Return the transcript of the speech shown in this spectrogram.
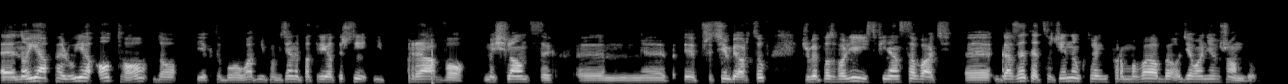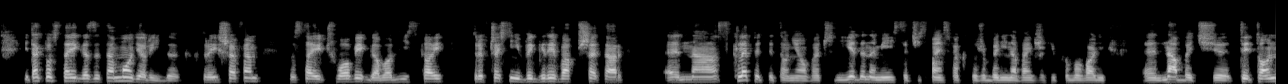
E, no i apeluje o to do, jak to było ładnie powiedziane, patriotycznie i prawo myślących e, przedsiębiorców, żeby pozwolili sfinansować gazetę codzienną, która informowałaby o działaniach rządu. I tak powstaje gazeta Modiorid, której szefem zostaje człowiek, Gabor który wcześniej wygrywa przetarg E, na sklepy tytoniowe, czyli jedyne miejsce, ci z Państwa, którzy byli na Węgrzech i próbowali e, nabyć e, tytoń,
